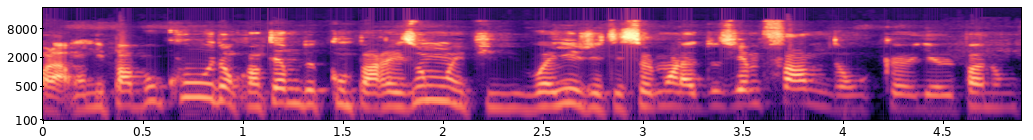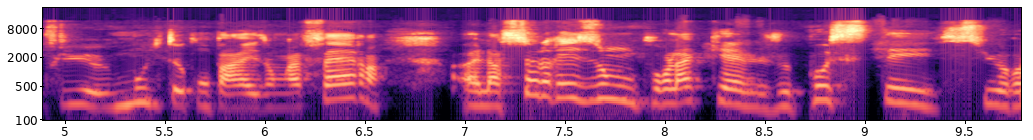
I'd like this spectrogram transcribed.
voilà, on n'est pas beaucoup, donc en termes de comparaison, et puis vous voyez, j'étais seulement la deuxième femme, donc euh, il n'y avait pas non plus euh, moult comparaisons à faire. Euh, la seule raison pour laquelle je postais sur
